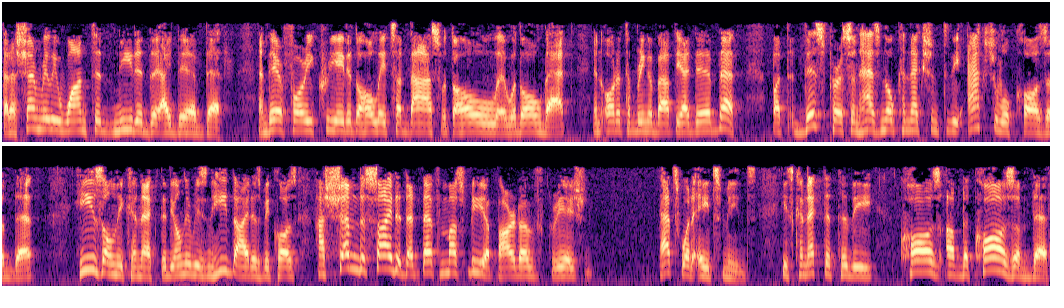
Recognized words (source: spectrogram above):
Hashem really wanted, needed the idea of death and therefore he created the whole Eitzadas with the whole uh, with all that in order to bring about the idea of death. But this person has no connection to the actual cause of death. He's only connected. The only reason he died is because Hashem decided that death must be a part of creation. That's what eitz means. He's connected to the cause of the cause of death,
